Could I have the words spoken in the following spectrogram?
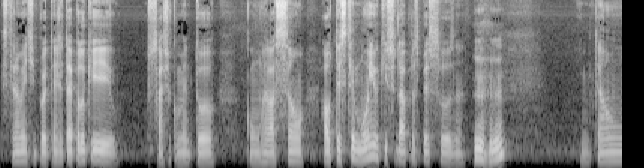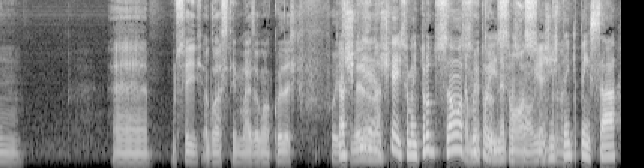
Extremamente importante, até pelo que o Sasha comentou com relação ao testemunho que isso dá para as pessoas, né? Uhum. Então, é, não sei agora se tem mais alguma coisa, acho que foi acho isso mesmo, que, né? Acho que é isso, é uma introdução ao é assunto introdução aí, né, pessoal? Assunto, e a gente né? tem que pensar,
